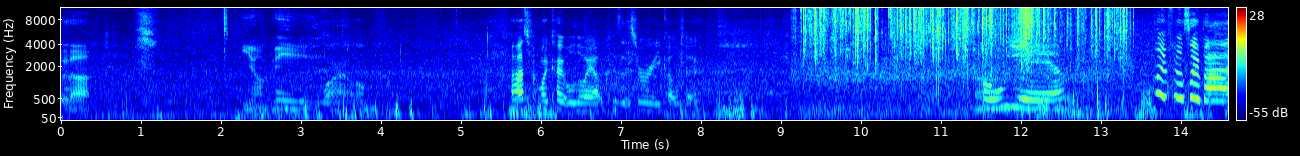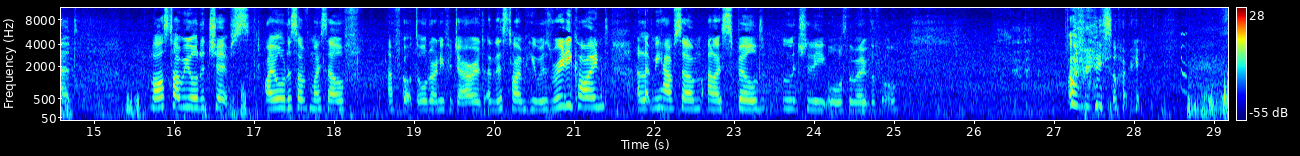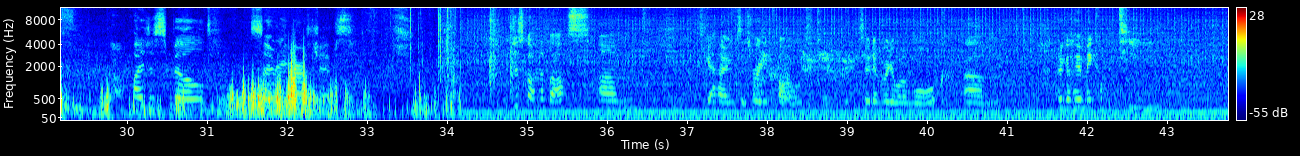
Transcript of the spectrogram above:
At that. Yummy. Wow. I had to put my coat all the way up because it's really cold here. Oh, oh yeah. I feel so bad. Last time we ordered chips, I ordered some for myself. I forgot to order any for Jared, and this time he was really kind and let me have some, and I spilled literally all of them over the floor. I'm really sorry. I just spilled so many Jared's chips. We just got on the bus um, to get home because it's really cold, so we didn't really want to walk. Um, I'm gonna go home and make a cup of tea.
